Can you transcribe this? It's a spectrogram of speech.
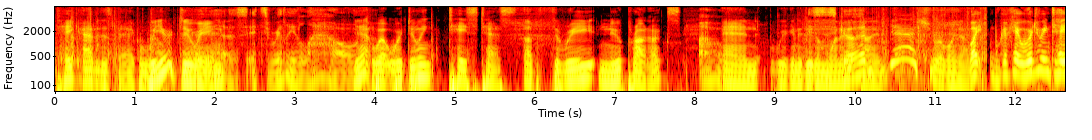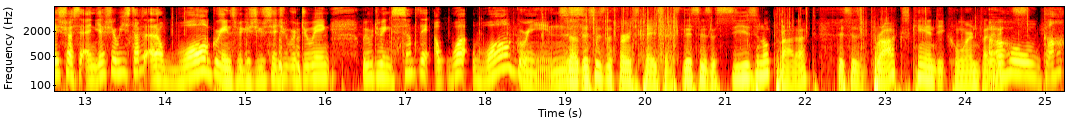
take out of this bag. We are doing. Yes, it's really loud. Yeah, well, we're doing taste tests of three new products, Oh. and we're going to do them one good? at a time. Yeah, sure, why not? Wait, okay, we're doing taste tests, and yesterday we stopped at a Walgreens because you said you were doing, we were doing something. Uh, what Walgreens? So this is the first taste test. This is a seasonal product. This is Candy corn, but it's Oh God!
